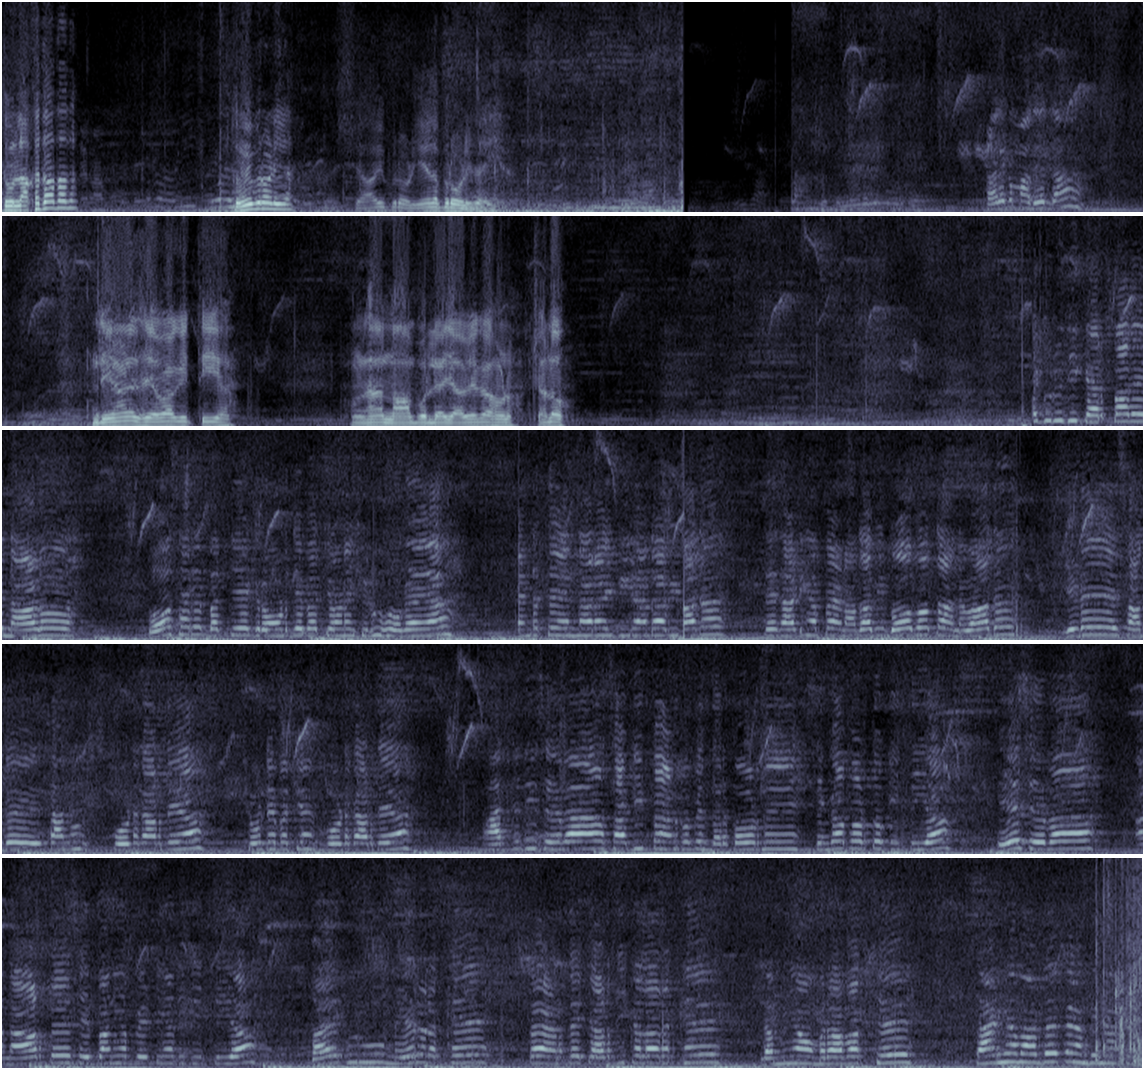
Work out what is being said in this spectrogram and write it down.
ਤੂੰ ਲੱਖ ਦਾ ਦਾ ਤੂੰ ਵੀ ਭਰੋੜੀ ਦਾ? ਅੱਛਾ ਵੀ ਭਰੋੜੀ ਇਹ ਤਾਂ ਭਰੋੜੀ ਦਾ ਹੀ ਆ। ਸਾਰੇ ਘਮਾ ਦੇ ਤਾਂ ਜਿਨ੍ਹਾਂ ਨੇ ਸੇਵਾ ਕੀਤੀ ਆ। ਉਹਨਾਂ ਦਾ ਨਾਮ ਬੋਲਿਆ ਜਾਵੇਗਾ ਹੁਣ ਚਲੋ। ਗੁਰੂ ਦੀ ਕਿਰਪਾ ਦੇ ਨਾਲ ਬਹੁਤ ਸਾਰੇ ਬੱਚੇ ਗਰਾਊਂਡ ਦੇ ਵਿੱਚ ਆਉਣੇ ਸ਼ੁਰੂ ਹੋ ਗਏ ਆ। ਪਿੰਡ ਤੇ ਐਨ ਆਰ ਆਈ ਵੀਰਾਂ ਦਾ ਵੀ ਵਾਦ ਤੇ ਸਾਡੀਆਂ ਭੈਣਾਂ ਦਾ ਵੀ ਬਹੁਤ ਬਹੁਤ ਧੰਨਵਾਦ। ਜਿਹੜੇ ਸਾਡੇ ਸਾਨੂੰ ਸਪੋਰਟ ਕਰਦੇ ਆ, ਛੋਟੇ ਬੱਚਿਆਂ ਨੂੰ ਸਪੋਰਟ ਕਰਦੇ ਆ। ਅੱਜ ਦੀ ਸੇਵਾ ਸਾਡੀ ਭੈਣ ਭੁਪਿੰਦਰ ਕੌਰ ਨੇ ਸਿੰਗਾਪੁਰ ਤੋਂ ਕੀਤੀ ਆ। ਇਹ ਸੇਵਾ ਅਨਾਰ ਤੇ ਸੇਬਾਂ ਦੀਆਂ ਪੇਟੀਆਂ ਦੀ ਕੀਤੀ ਆ। ਵਾਹਿਗੁਰੂ ਮਿਹਰ ਰੱਖੇ, ਭੈਣ ਤੇ ਚੜ੍ਹਦੀ ਕਲਾ ਰੱਖੇ, ਲੰਮੀਆਂ ਉਮਰਾਂ ਬਖਸ਼ੇ। ਤਾੜੀਆਂ ਮਾਰਦੇ ਭੈਣ ਦੇ ਨਾਂ ਤੇ।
